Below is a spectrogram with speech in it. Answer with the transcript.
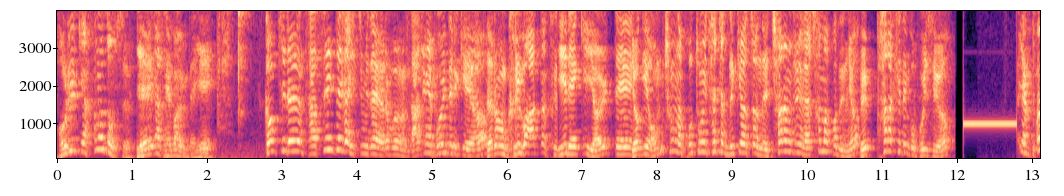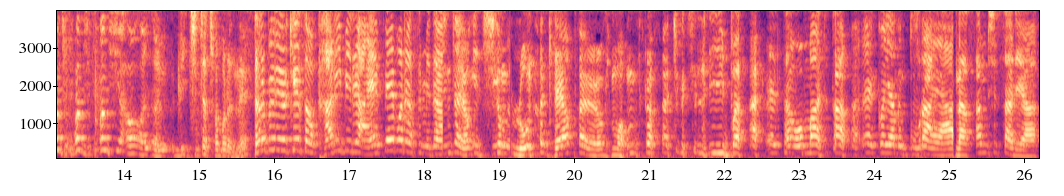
버릴 게 하나도 없어요. 얘가 대박입니다 얘. 껍질은 다쓸 데가 있습니다 여러분. 나중에 보여드릴게요. 여러분 그리고 아까 그 이 렉기 열 때 여기 엄청난 고통이 살짝 느껴졌었는데 촬영 중이라 참았거든요. 왜 파랗게 된 거 보이세요? 야 펀치 펀치 펀치. 어, 어, 어, 리, 진짜 쳐버렸네. 자, 여러분 이렇게 해서 가리비를 아예 빼버렸습니다. 진짜 여기 지금 로나 개 아파요. 여기 멍들어가지고 리발. 다 엄마한테 다 말할 거야 는 구라야. 나 30살이야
